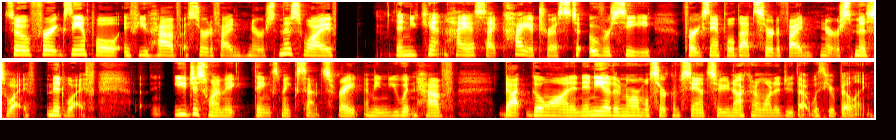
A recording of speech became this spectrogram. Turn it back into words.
So, for example, if you have a certified nurse midwife, then you can't hire a psychiatrist to oversee, for example, that certified nurse midwife. Midwife. You just want to make things make sense, right? I mean, you wouldn't have that go on in any other normal circumstance, so you're not going to want to do that with your billing.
